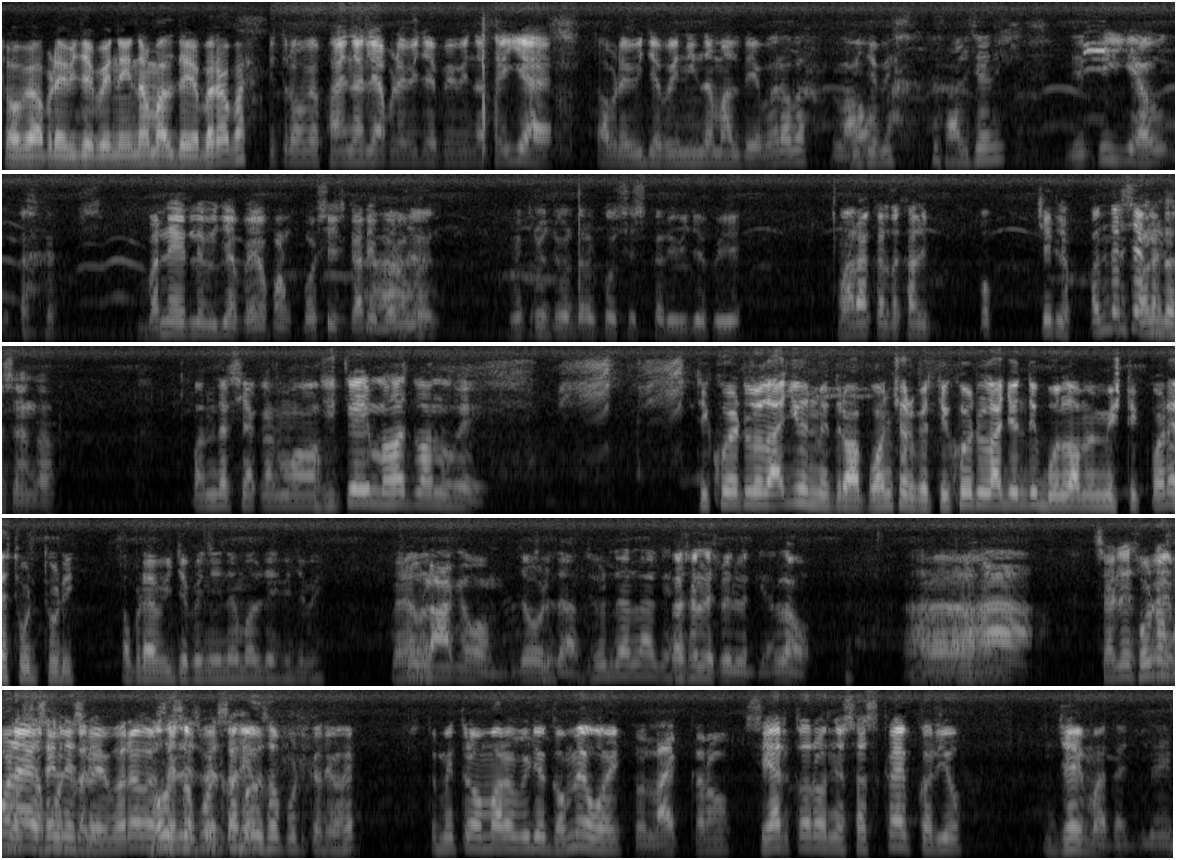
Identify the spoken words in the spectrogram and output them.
તો હવે આપણે વિજયભાઈને ઇનામ આલ દઈએ બરાબર? મિત્રો હવે ફાઇનલી આપણે વિજયભાઈ વિના થઈ ગયા તો આપણે વિજયભાઈને ઇનામ આલ દઈએ બરાબર? વિજયભાઈ ચાલશે ને? જીતી ગયા બને એટલે વિજયભાઈ પણ કોશિશ કરી બરાબર? મિત્રો જોરદાર કોશિશ કરી વિજયભાઈએ. મારા કરતા ખાલી કેટલે? પંદર સેકન્ડ સેકન્ડ પંદર સેકન્ડમાં જીતે મહત્વનું છે. તીખું એટલું લાગ્યું ને મિત્રો આ પાંચસો રૂપિયા. તીખું એટલું લાગ્યું ને બોલવામાં મિસ્ટેક પડે થોડી થોડી. આપણે આ વિજયભાઈને ઇનામ આલ દઈએ વિજયભાઈ. લાગે આમ? જોરદાર. જોરદાર લાગે. શૈલેષભાઈ લગી? હલાવો હા ફોટો પડાય શૈલેષભાઈ બરાબર શૈલેષભાઈ બહુ સપોર્ટ કર્યો હોય તો મિત્રો અમારો વીડિયો ગમે હોય તો લાઈક કરો. શેર કરો અને સબસ્ક્રાઇબ કર્યો. જય માતાજી. જય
